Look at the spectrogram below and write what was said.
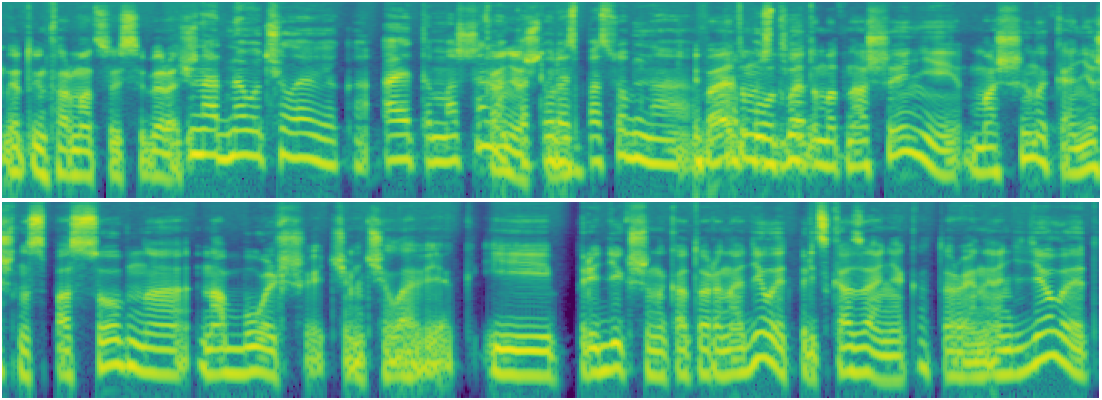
эту информацию собирать. На одного человека. А это машина, Конечно. которая способна... И поэтому вот в пропустить- этом отношении машина, конечно, способна на большее, чем человек. И предикшены, которые она делает, предсказания, которые она делает,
